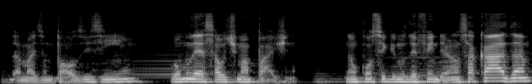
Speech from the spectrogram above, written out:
Dá mais um pausezinho. Vamos ler essa última página. Não conseguimos defender nossa casa.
